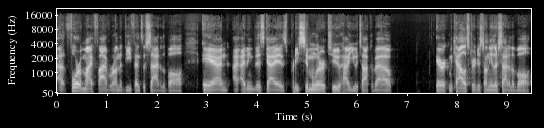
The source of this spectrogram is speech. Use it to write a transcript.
I, four of my five were on the defensive side of the ball, and I, I think this guy is pretty similar to how you would talk about Eric McAlister, just on the other side of the ball.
